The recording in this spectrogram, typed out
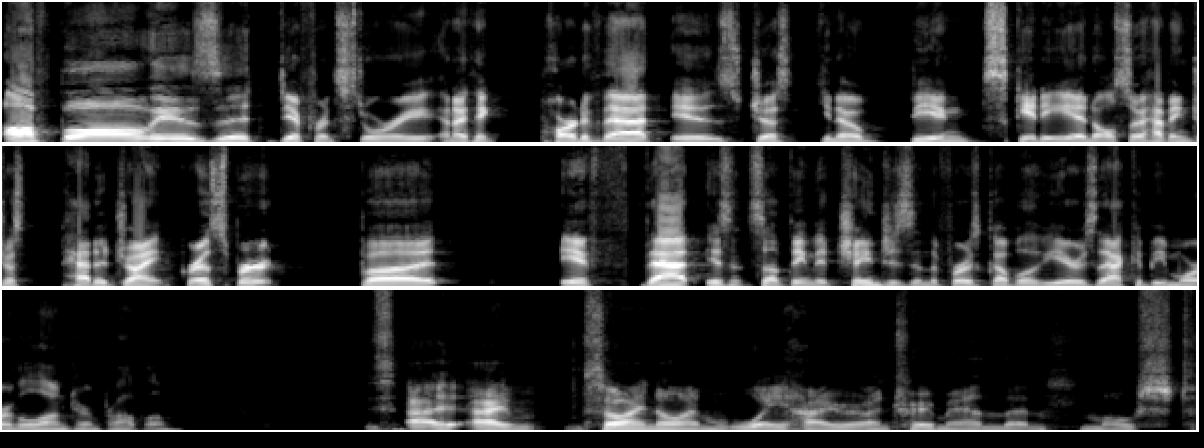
off ball is a different story. And I think part of that is just, you know, being skinny and also having just had a giant growth spurt. But if that isn't something that changes in the first couple of years, that could be more of a long term problem. I, I'm so I know I'm way higher on Tre Mann than most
